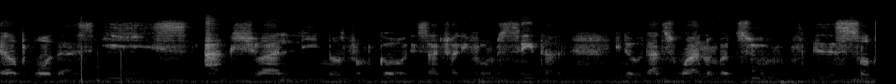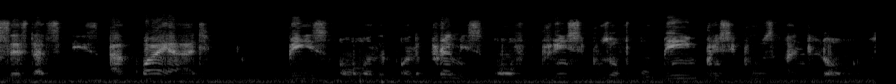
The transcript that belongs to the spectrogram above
help others is actually not from God. It's actually from Satan. You know, that's one. Number two is a success that is acquired based on the on the premise of principles of obeying principles and laws.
